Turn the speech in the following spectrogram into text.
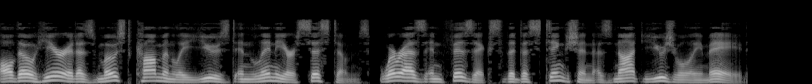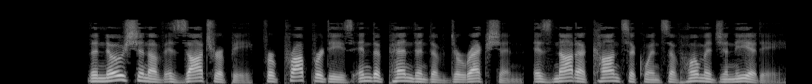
although here it is most commonly used in linear systems, whereas in physics the distinction is not usually made. The notion of isotropy, for properties independent of direction, is not a consequence of homogeneity.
